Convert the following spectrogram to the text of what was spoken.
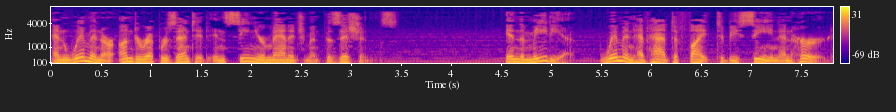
and women are underrepresented in senior management positions. In the media, women have had to fight to be seen and heard.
